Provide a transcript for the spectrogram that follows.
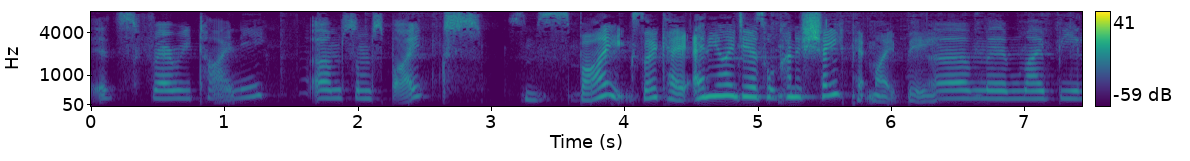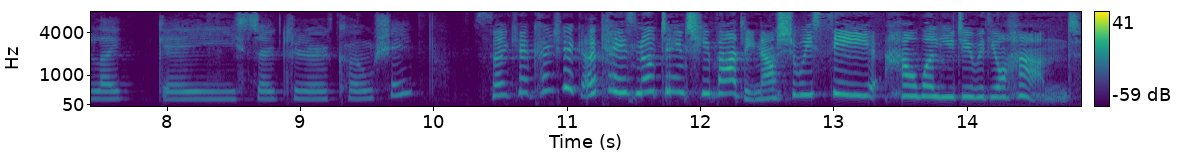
It's very tiny. Um, some spikes. Some spikes. Okay. Any ideas what kind of shape it might be? Um, it might be like a circular cone shape. Circular cone shape. Okay, he's not doing too badly. Now, shall we see how well you do with your hand?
